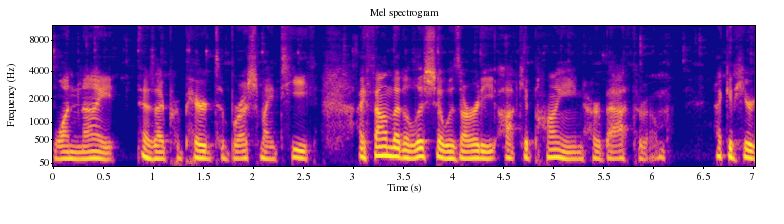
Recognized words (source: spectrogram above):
One night, as I prepared to brush my teeth, I found that Alicia was already occupying her bathroom. I could hear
